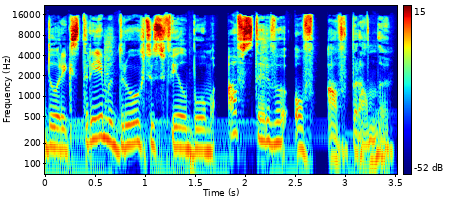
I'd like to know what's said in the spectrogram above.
door extreme droogtes veel bomen afsterven of afbranden.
